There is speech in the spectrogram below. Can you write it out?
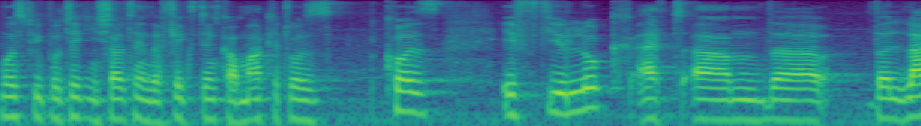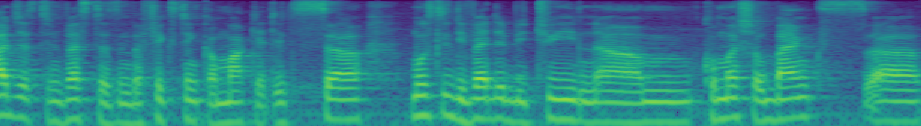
most people taking shelter in the fixed income market was because if you look at um, the the largest investors in the fixed income market, it's uh, mostly divided between um, commercial banks, uh,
